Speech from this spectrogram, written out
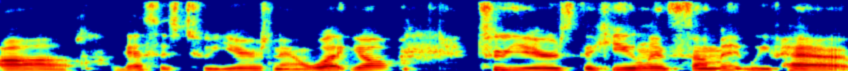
uh i guess it's two years now what y'all two years the healing summit we've had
